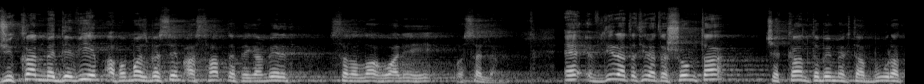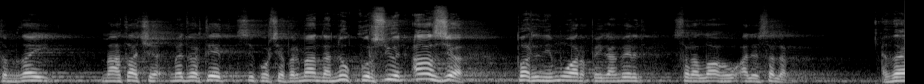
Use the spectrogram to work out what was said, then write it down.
gjykon me devijim apo mosbesim ashabët e Pejgamberit sallallahu alejhi ve sellem. E vlera të tjera të shumta që kanë të bëjnë me këta burra të mëdhenj, me ata që me të vërtetë sikur që përmenda nuk kursyen asgjë për të ndihmuar Pejgamberin sallallahu alejhi ve sellem. Dhe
